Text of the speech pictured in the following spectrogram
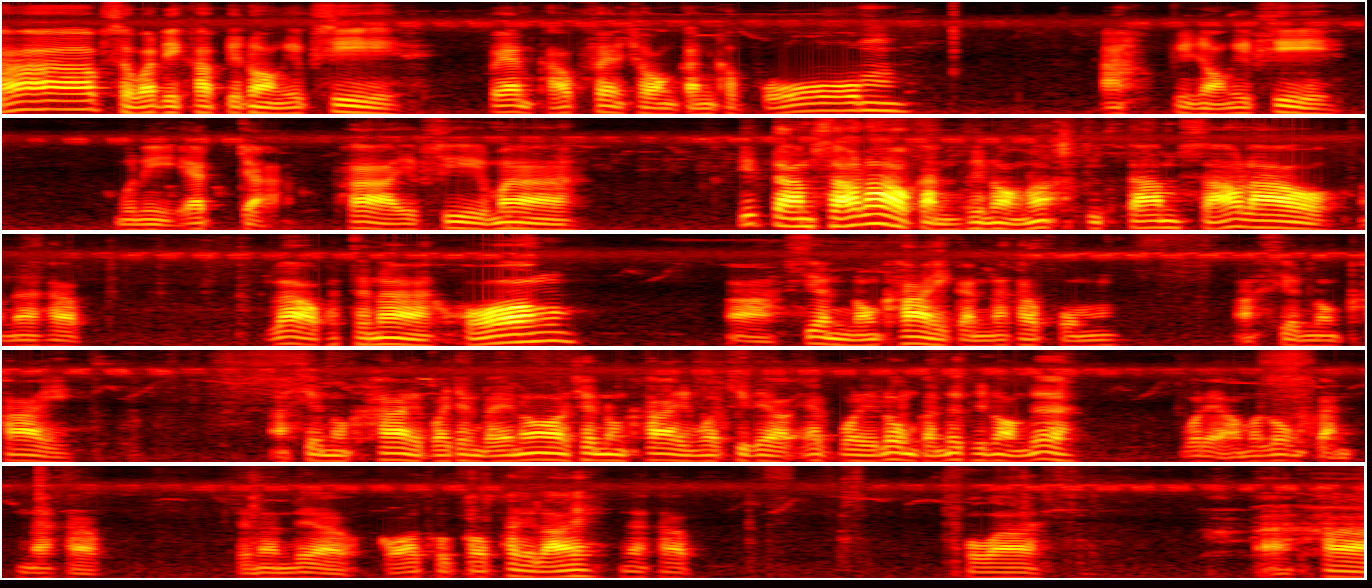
ครับ สวัสดีครับพี่น้องเอฟซีแฟนครับแฟนช่องกันครับผมอะพี่น้องเอฟซีมือนี้แอดจะพาเอฟซีมาติดตามสาวเล่าวกันพี่น้องเนาะติดตามสาวเล่าวนะครับเล่าวพัฒนาของอ่าเซียนหน้องค่ายกันนะครับ ผมอ่าเซียนหน้องค่ายอ่าเซียนหน้องค่ายไปจังไดเนาะเซียนหน้องค่ายงวดที่แล้วแอดบ่ได้ลงกันเด้อพี่น้องเด้อบ่ได้เอามาลงกันนะครับ ฉะนั้นแล้วขอโทษขออภัยร้ายนะครับ เพราะว่าค่า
